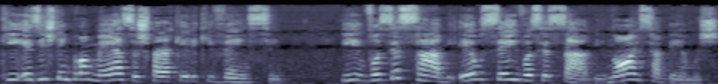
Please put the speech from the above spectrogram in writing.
que existem promessas para aquele que vence. E você sabe, eu sei e você sabe, nós sabemos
